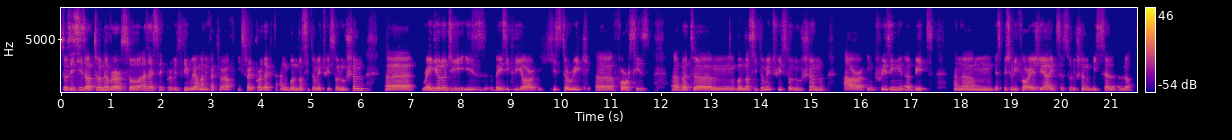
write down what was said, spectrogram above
So this is our turnover. So as I said previously, we are manufacturer of X-ray product and bone densitometry solution. Uh, radiology is basically our historic uh, forces, uh, but um, bone densitometry solution are increasing a bit. And um, especially for Asia, it's a solution we sell a lot.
